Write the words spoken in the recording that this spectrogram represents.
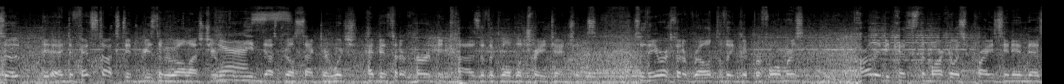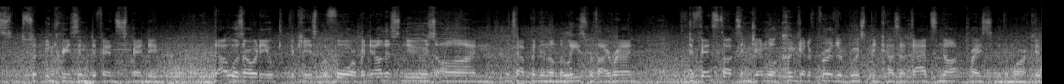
So uh, defense stocks did reasonably well last year yes. within the industrial sector, which had been sort of hurt because of the global trade tensions. So they were sort of relatively good performers, partly because the market was pricing in this sort of increase in defense spending. That was already the case before, but now this news on what's happened in the Middle East with Iran, defense stocks in general could get a further boost because of that's not priced into the market.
